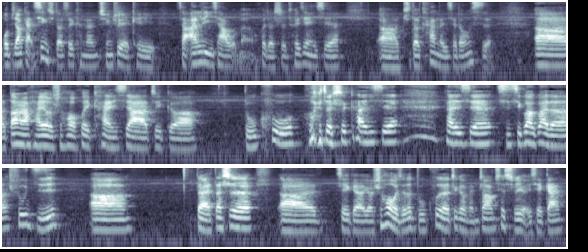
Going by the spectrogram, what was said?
我比较感兴趣的，所以可能群主也可以再安利一下我们，或者是推荐一些呃值得看的一些东西。呃，当然还有时候会看一下这个读库，或者是看一些看一些奇奇怪怪的书籍，啊、对，但是呃，这个有时候我觉得读库的这个文章确实有一些干，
